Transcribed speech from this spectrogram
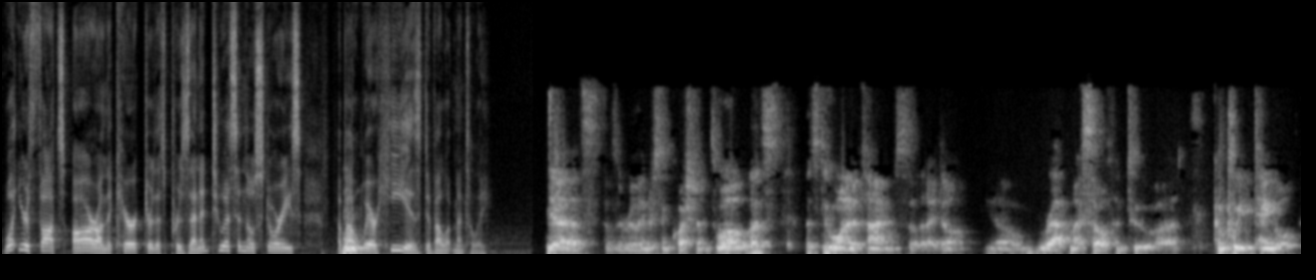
what your thoughts are on the character that's presented to us in those stories about mm. where he is developmentally. Yeah, that's those are really interesting questions. Well, let's let's do one at a time so that I don't, you know, wrap myself into a complete tangle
